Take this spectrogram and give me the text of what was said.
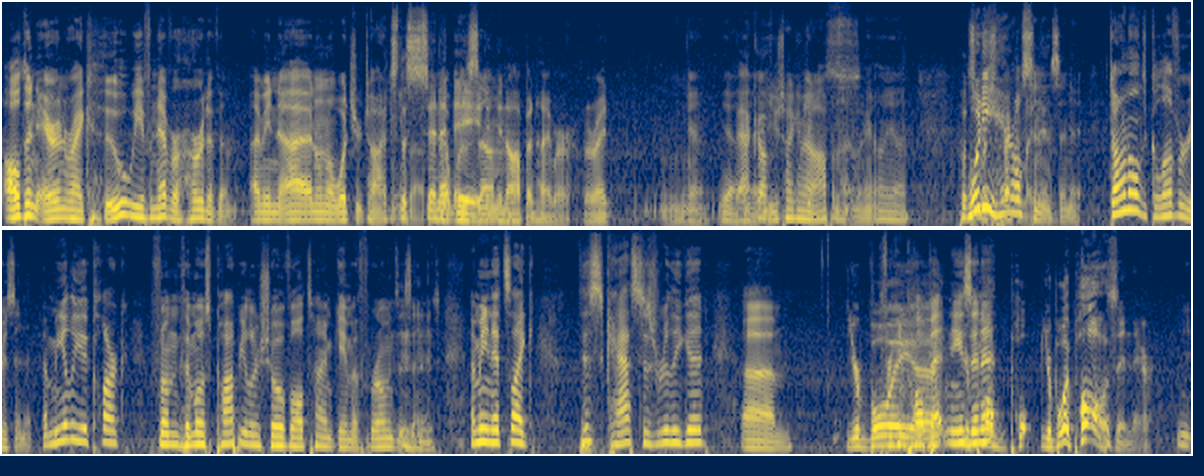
Alden Ehrenreich who? We've never heard of him. I mean, I don't know what you're talking It's the about. Senate that was, aide um, in Oppenheimer. All right, Yeah, yeah. Back yeah. off- You're talking about Oppenheimer. right? Oh yeah. Put Woody respect on my Harrelson name. is in it. Donald Glover is in it. Emilia Clarke from the most popular show of all time, Game of Thrones, is in Mhm. it. I mean, it's like this cast is really good. Um, Your boy Freaking Paul uh, Bettany's your in Paul- it. Paul- your boy Paul is in there. y-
